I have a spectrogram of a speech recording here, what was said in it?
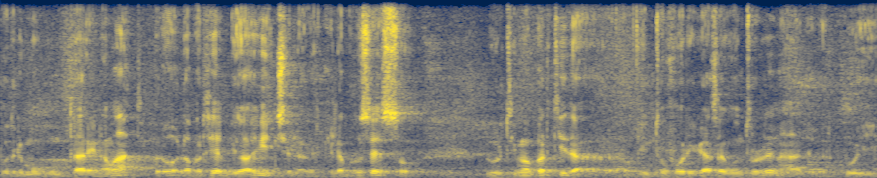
potremmo puntare in avanti, però la partita bisogna vincerla perché la Prosesso l'ultima partita ha vinto fuori casa contro Renate, per cui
